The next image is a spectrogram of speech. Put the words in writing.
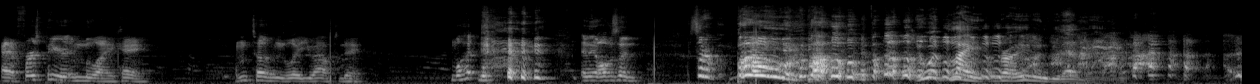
at first period, and be like, "Hey, I'm telling him to lay you out today." What? and then all of a sudden, sir, boom, boom, boom. It would like, bro. It wouldn't be that bad.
